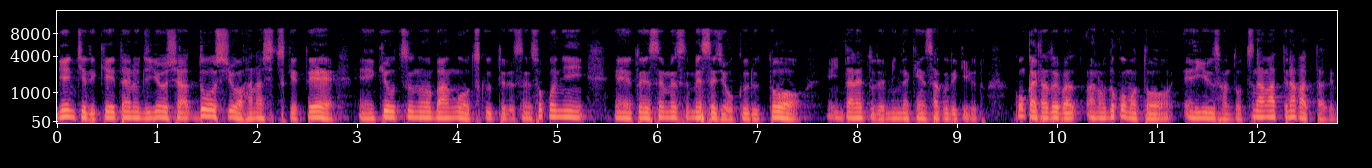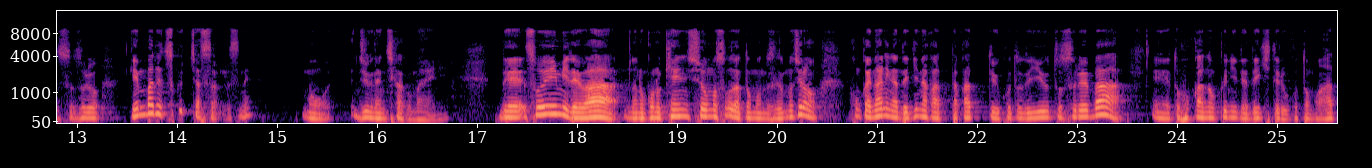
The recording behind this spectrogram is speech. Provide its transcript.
現地で携帯の事業者同士を話しつけて、えー共通の番号を作ってですねそこに、えー、と SMS メッセージを送るとインターネットでみんな検索できると。今回例えばあのドコモと au さんとつながってなかったわけです。それを現場で作っちゃってたんですね。もう10年近く前に。で、そういう意味では、あの、この検証もそうだと思うんですけど、もちろん、今回何ができなかったかっていうことで言うとすれば、えっ、と、他の国でできてることもあっ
